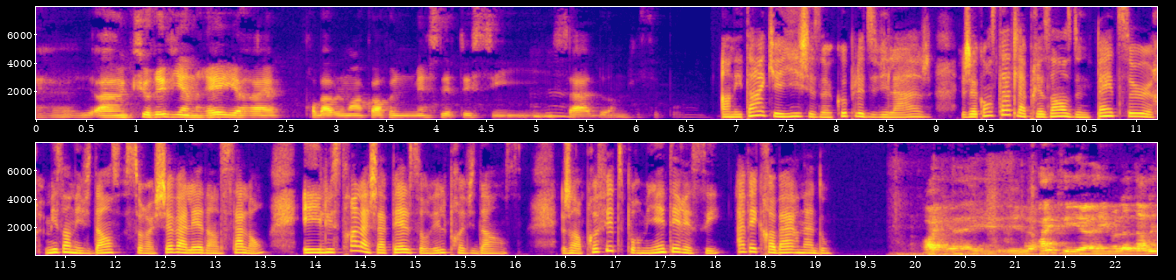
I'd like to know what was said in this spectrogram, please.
euh, un curé viendrait, il y aurait probablement encore une messe d'été si mm-hmm. ça donne. En étant accueilli chez un couple du village, je constate la présence d'une peinture mise en évidence sur un chevalet dans le salon et illustrant la chapelle sur l'île Providence. J'en profite pour m'y intéresser avec Robert Nadeau. Oui, euh, il, l'a peint puis euh, il me l'a donné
